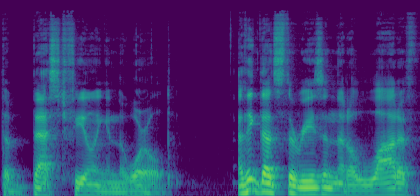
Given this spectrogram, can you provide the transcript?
the best feeling in the world. I think that's the reason that a lot of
